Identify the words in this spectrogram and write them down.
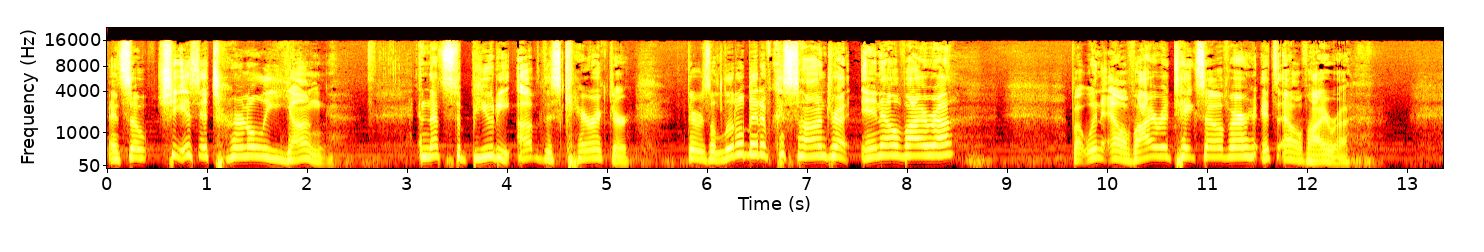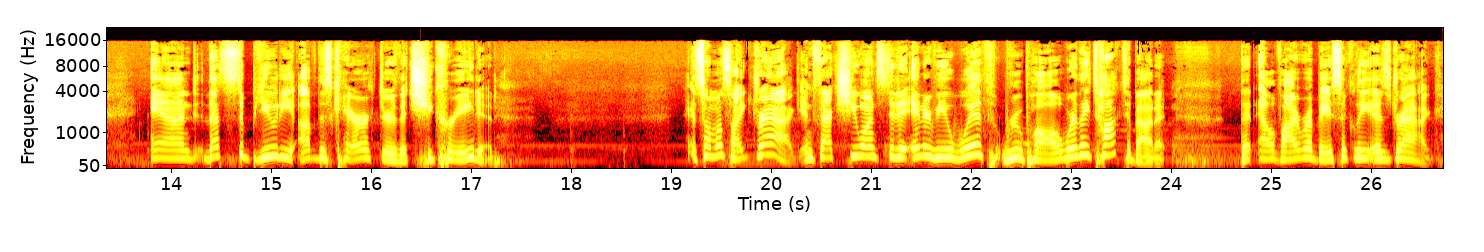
And so she is eternally young. And that's the beauty of this character. There's a little bit of Cassandra in Elvira, but when Elvira takes over, it's Elvira. And that's the beauty of this character that she created. It's almost like drag. In fact, she once did an interview with RuPaul where they talked about it that Elvira basically is drag.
